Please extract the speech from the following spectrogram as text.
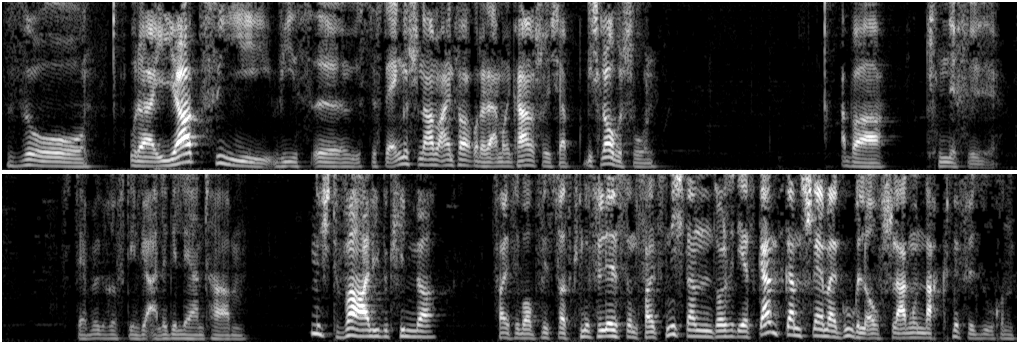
So. Oder Yazzi, wie es, äh, ist das der englische Name einfach oder der amerikanische? Ich hab, ich glaube schon. Aber Kniffel ist der Begriff, den wir alle gelernt haben. Nicht wahr, liebe Kinder? Falls ihr überhaupt wisst, was Kniffel ist und falls nicht, dann solltet ihr jetzt ganz, ganz schnell mal Google aufschlagen und nach Kniffel suchen.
